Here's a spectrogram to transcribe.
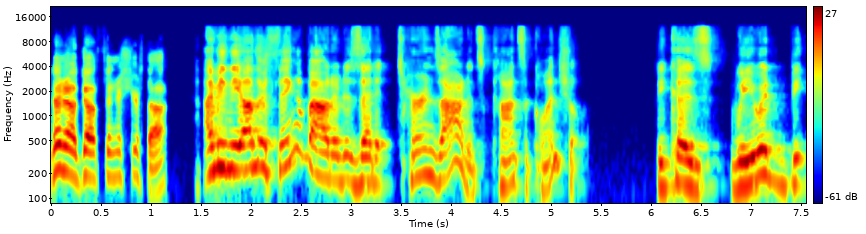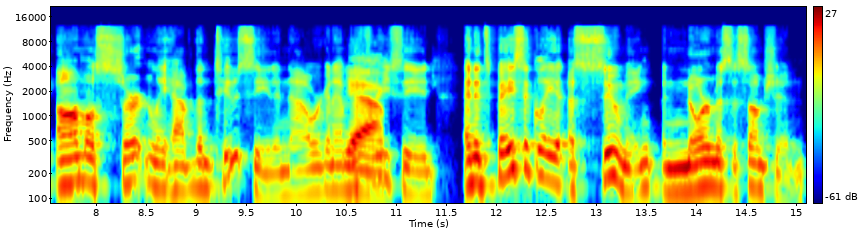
no no go finish your thought I mean, the other thing about it is that it turns out it's consequential because we would be almost certainly have the two seed, and now we're going to have Yeah. the three seed. And it's basically assuming enormous assumption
